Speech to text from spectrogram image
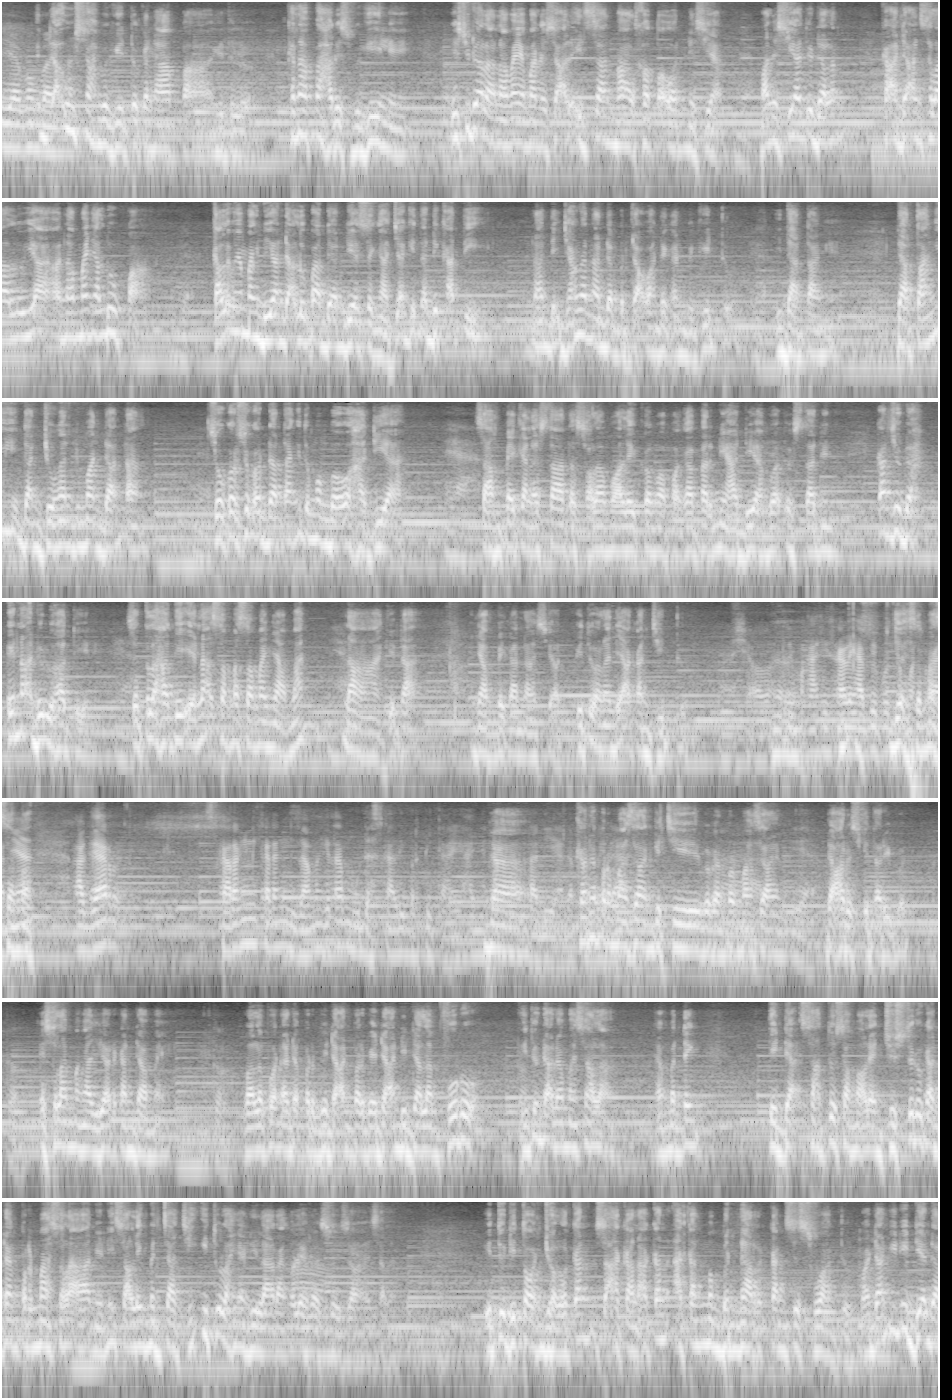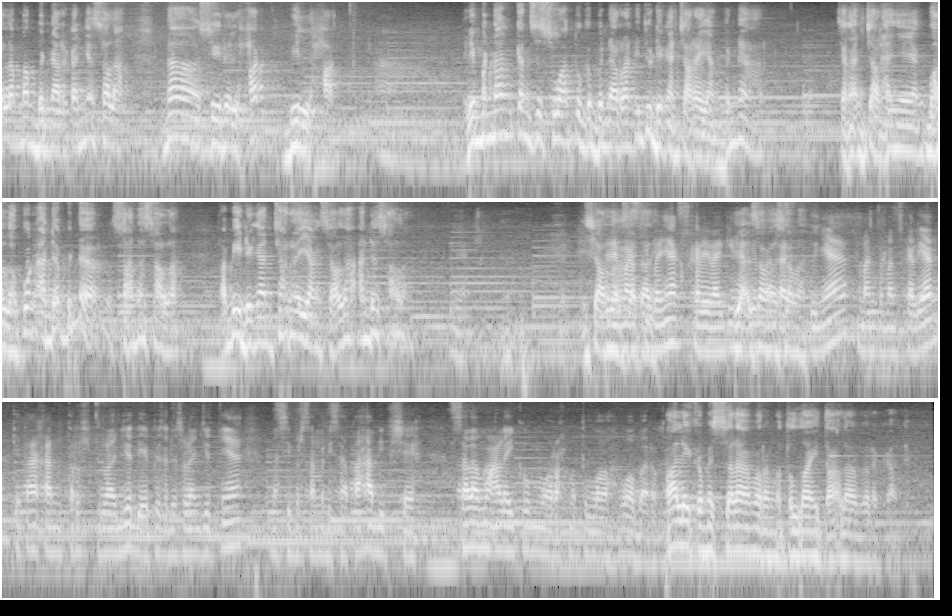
iya. Tidak usah begitu, kenapa gitu loh. Kenapa harus begini? Ya sudahlah namanya manusia al-insan mahal khata'un nisyan. Manusia itu dalam keadaan selalu ya namanya lupa. Ya. Kalau memang dia tidak lupa dan dia sengaja kita dekati. Nanti jangan Anda berdakwah dengan begitu. Didatangi. Datangi dan jangan cuma datang. Syukur-syukur datang itu membawa hadiah. Ya. Sampaikan Ustaz, Assalamualaikum, apa kabar ini hadiah buat Ustaz ini. Kan sudah enak dulu hati ini. Ya. Setelah hati enak sama-sama nyaman, Ya. nah kita menyampaikan nasihat. Itu nanti akan jitu. Masya Allah. Ya. Terima kasih sekali Habib untuk Ya, sama-sama. Agar sekarang ini kadang di zaman kita mudah sekali bertikai hanya Ya, karena tadi ada Karena perbedaan. permasalahan kecil, bukan Nah, permasalahan. Iya, Tidak harus kita ribut. betul, Islam mengajarkan damai. betul. Walaupun ada perbedaan-perbedaan di dalam furu, itu tidak ada masalah. Yang penting tidak satu sama lain. Justru kadang permasalahan ini saling mencaci, itulah yang dilarang oleh Rasulullah SAW. Itu ditonjolkan seakan-akan akan membenarkan sesuatu. Padahal ini dia dalam membenarkannya salah. Nasiril haq bil haq. Jadi menangkan sesuatu kebenaran itu dengan cara yang benar. Jangan caranya yang walaupun Anda benar, sana salah. Tapi dengan cara yang salah, Anda salah. Ya. Insya Allah. Terima kasih banyak sekali lagi Ya, atas sama-sama. waktunya. Teman-teman sekalian, kita akan terus berlanjut di episode selanjutnya masih bersama di Sapa Habib Syekh. Assalamualaikum warahmatullahi wabarakatuh. Waalaikumsalam warahmatullahi taala wabarakatuh.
